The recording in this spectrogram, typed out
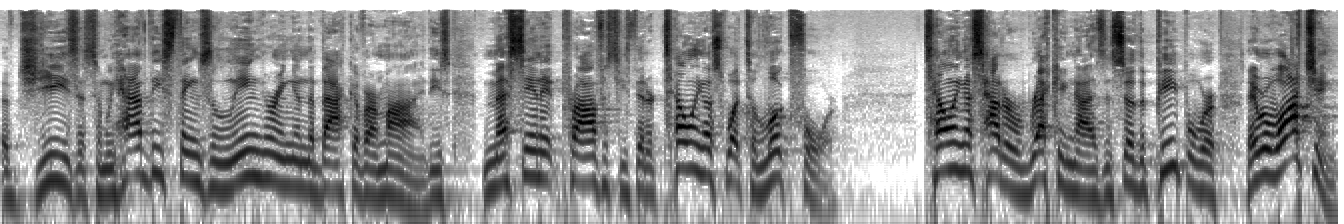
of Jesus. And we have these things lingering in the back of our mind, these messianic prophecies that are telling us what to look for telling us how to recognize. And so the people were, they were watching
